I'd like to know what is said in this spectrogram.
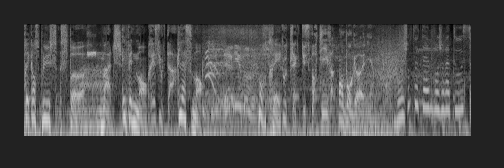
Fréquence Plus, sport, match, événements, résultats, classement, portrait, toute l'actu sportive en Bourgogne. Bonjour Totem, bonjour à tous.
